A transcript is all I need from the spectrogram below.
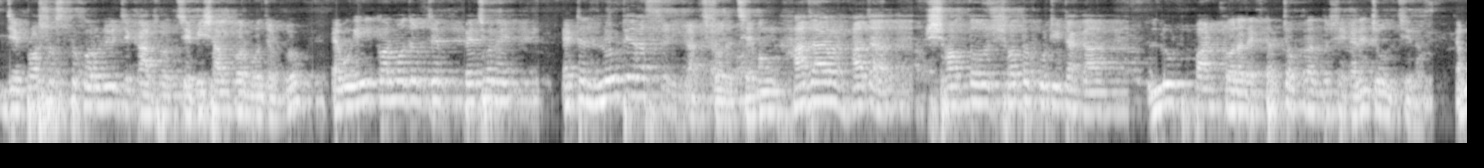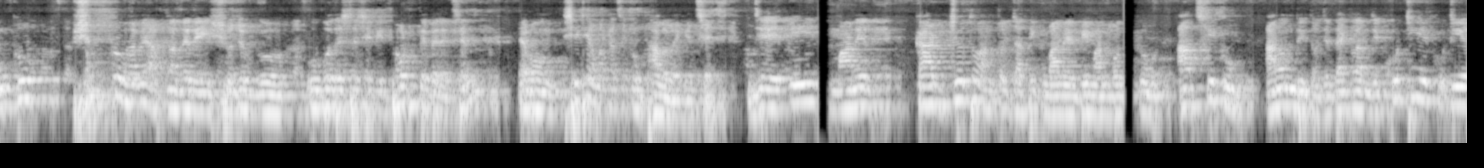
যে প্রশস্তকরণের যে কাজ হচ্ছে, বিশাল কর্মযজ্ঞ, এবং এই কর্মযজ্ঞের পেছনে একটা লুটেরা শ্রেণি কাজ করেছে, এবং হাজার হাজার, শত শত কোটি টাকা লুটপাট করার একটা চক্রান্ত সেখানে চলছিল। এবং খুব সূক্ষ্মভাবে আপনাদের এই সুযোগ্য উপদেশটা সেটি ধরতে পেরেছেন এবং সেটি আমার কাছে খুব ভালো লেগেছে যে এই মানের কার্যত আন্তর্জাতিক মানের বিমানবন্দর আজকে খুব আনন্দিত যে দেখলাম যে খুঁটিয়ে খুঁটিয়ে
